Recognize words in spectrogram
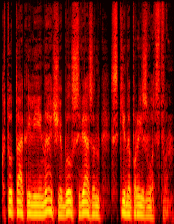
кто так или иначе был связан с кинопроизводством.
